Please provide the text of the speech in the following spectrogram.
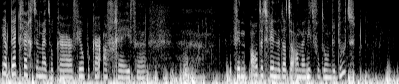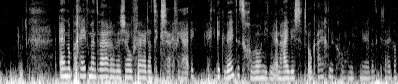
ja, bekvechten met elkaar, veel op elkaar afgeven. Uh, vind, altijd vinden dat de ander niet voldoende doet. En op een gegeven moment waren we zo ver dat ik zei van ja, ik, ik, ik weet het gewoon niet meer. En hij wist het ook eigenlijk gewoon niet meer. Dat ik zei van,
